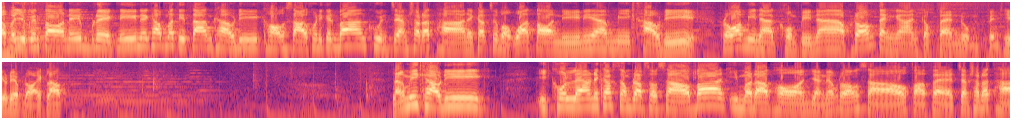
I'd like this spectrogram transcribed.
ลับมาอยู่กันต่อในเบรกนี้นะครับมาติดตามข่าวดีของสาวคนนี้กันบ้าง คุณแจมชรัฐานะครับเธอบอกว่าตอนนี้เนี่ยมีข่าวดี เพราะว่ามีนาคมปีหน้าพร้อมแต่งงานกับแฟนหนุ่มเป็นที่เรียบร้อยครับ หลังมีข่าวดีอีกคนแล้วนะครับสำหรับสาวๆ บ้านอิมราพร อย่างนักร้องสาวฝาแฝดจำชรัฐา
